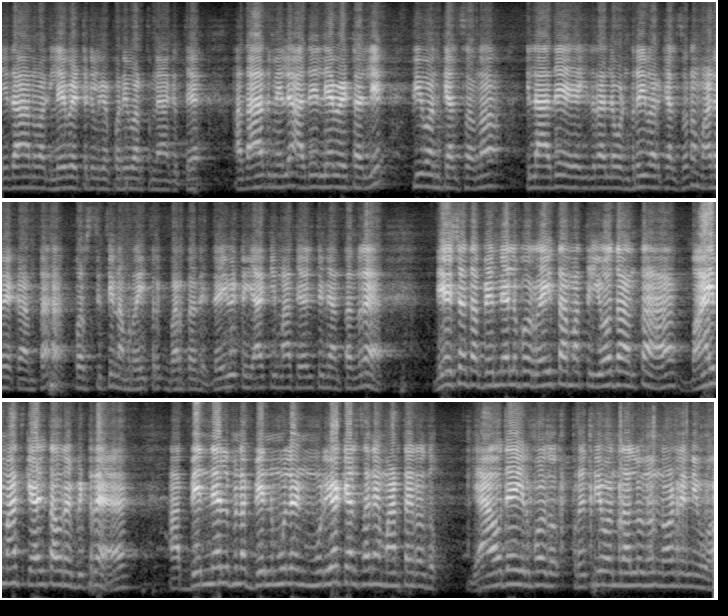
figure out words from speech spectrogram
ನಿಧಾನವಾಗಿ ಲೇವೇಟ್ಗಳಿಗೆ ಪರಿವರ್ತನೆ ಆಗುತ್ತೆ. ಅದಾದ್ಮೇಲೆ ಅದೇ ಲೇವೇಟ್ ಅಲ್ಲಿ ಪಿ ಒನ್ ಕೆಲಸನೋ, ಇಲ್ಲ ಅದೇ ಇದರಲ್ಲಿ ಒಂದು ಡ್ರೈವರ್ ಕೆಲಸನೋ ಮಾಡಬೇಕಂತ ಪರಿಸ್ಥಿತಿ ನಮ್ಮ ರೈತರಿಗೆ ಬರ್ತದೆ ದಯವಿಟ್ಟು ಯಾಕೆ ಮಾತು ಹೇಳ್ತೀನಿ ಅಂತಂದ್ರೆ, ದೇಶದ ಬೆನ್ನೆಲುಬು ರೈತ ಮತ್ತು ಯೋಧ ಅಂತ ಬಾಯಿ ಮಾತು ಕೇಳ್ತಾವ್ರೆ ಬಿಟ್ರೆ, ಆ ಬೆನ್ನೆಲುಬಿನ ಬೆನ್ಮೂಲೆ ಮುರಿಯೋ ಕೆಲಸನೇ ಮಾಡ್ತಾ ಇರೋದು. ಯಾವುದೇ ಇರ್ಬೋದು ಪ್ರತಿಯೊಂದರಲ್ಲೂ ನೋಡ್ರಿ ನೀವು.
